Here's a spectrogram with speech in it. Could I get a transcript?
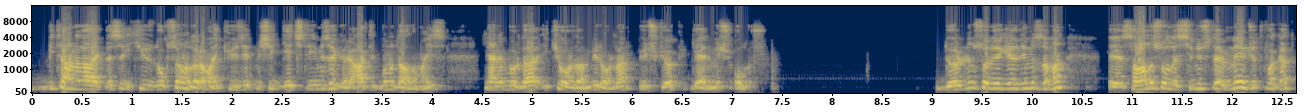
Bir tane daha eklese 290 olur ama 270'i geçtiğimize göre artık bunu da alamayız. Yani burada 2 oradan 1 oradan 3 kök gelmiş olur. Dördüncü soruya geldiğimiz zaman e, sağlı solda sinüsler mevcut fakat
